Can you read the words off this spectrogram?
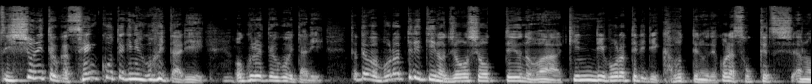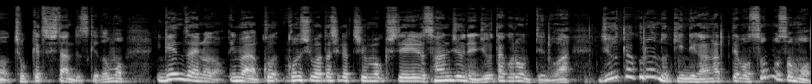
一緒にというか先行的に動いたり、遅れて動いたり、例えばボラティリティの上昇っていうのは、金利ボラティリティ株っていうので、これは即決あの、直結したんですけども、現在の、今、今週私が注目している30年住宅ローンっていうのは、住宅ローンの金利が上がっても、そもそも、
